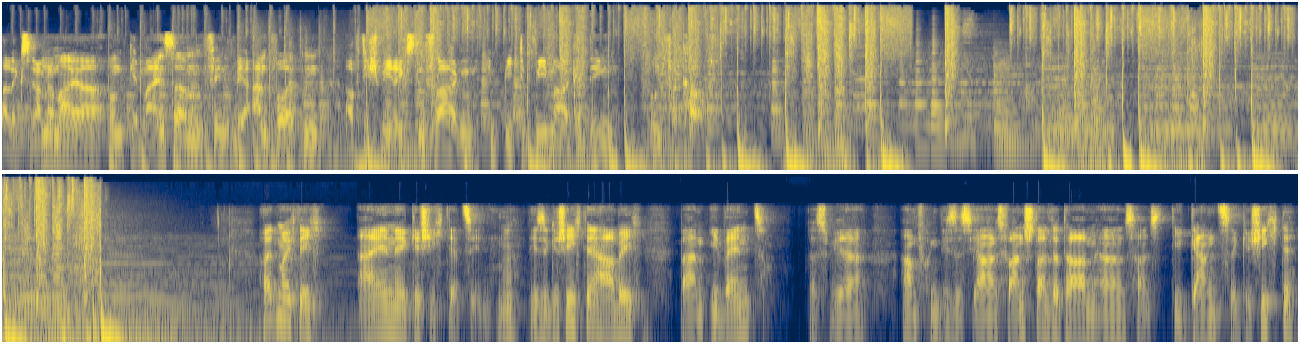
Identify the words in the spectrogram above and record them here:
Alex Rammelmeier und gemeinsam finden wir Antworten auf die schwierigsten Fragen im B2B-Marketing und Verkauf. Heute möchte ich eine Geschichte erzählen. Diese Geschichte habe ich beim Event, das wir Anfang dieses Jahres veranstaltet haben, das heißt die ganze Geschichte.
